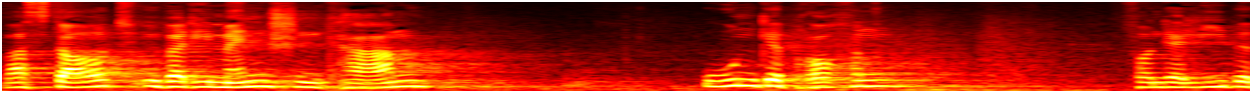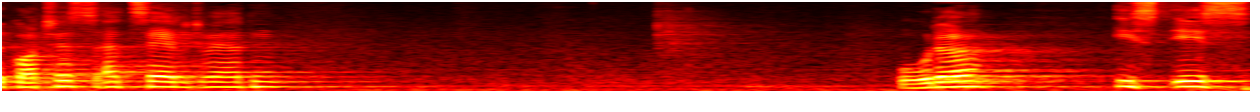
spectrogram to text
was dort über die Menschen kam, ungebrochen von der Liebe Gottes erzählt werden? Oder ist es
